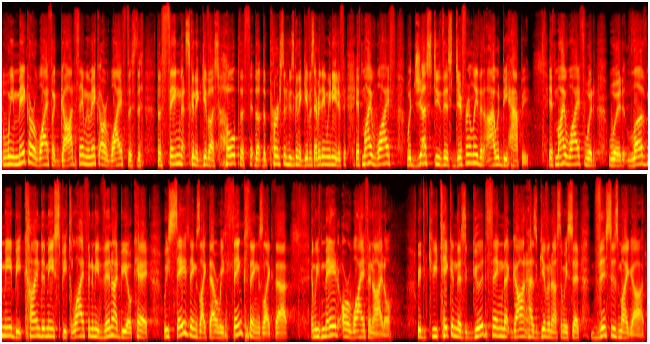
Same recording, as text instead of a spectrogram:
But we make our wife a God thing, we make our wife the, the thing that's going to give us hope, the, the, the person who's going to give us everything we need. If, if my wife would just do this differently, then I would be happy. If my wife would, would love me, be kind to me, speak life into me, then I'd be okay. We say things like that, or we think things like that, and we've made our wife an idol. We've, we've taken this good thing that God has given us and we said, This is my God.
